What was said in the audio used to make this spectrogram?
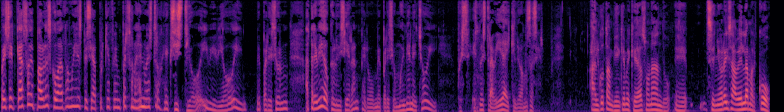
Pues el caso de Pablo Escobar fue muy especial porque fue un personaje nuestro, existió y vivió y me pareció atrevido que lo hicieran, pero me pareció muy bien hecho y pues es nuestra vida y qué le vamos a hacer. Algo también que me queda sonando, eh, señora Isabel la marcó,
